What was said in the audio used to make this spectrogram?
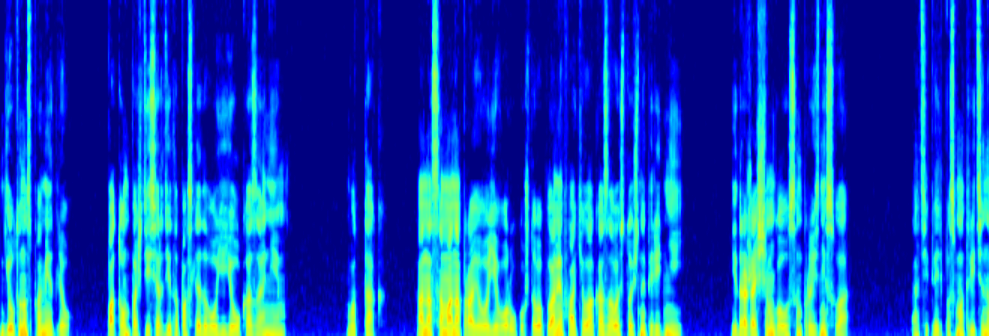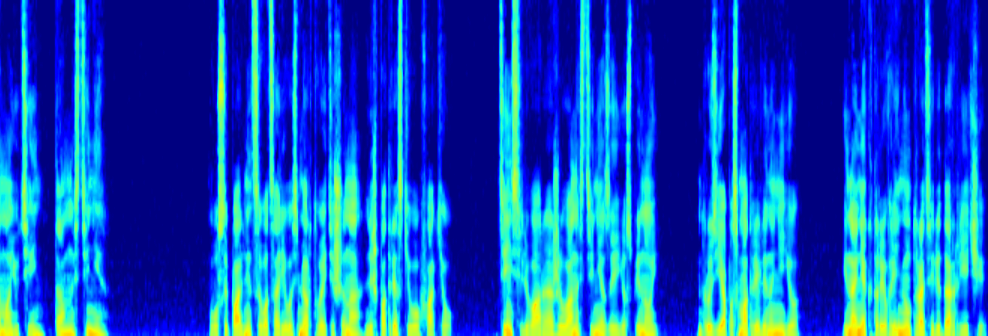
Гилтонас помедлил. Потом почти сердито последовал ее указаниям. «Вот так». Она сама направила его руку, чтобы пламя факела оказалось точно перед ней. И дрожащим голосом произнесла. «А теперь посмотрите на мою тень, там, на стене». В усыпальнице воцарилась мертвая тишина, лишь потрескивал факел. Тень Сильвары ожила на стене за ее спиной. Друзья посмотрели на нее и на некоторое время утратили дар речи.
